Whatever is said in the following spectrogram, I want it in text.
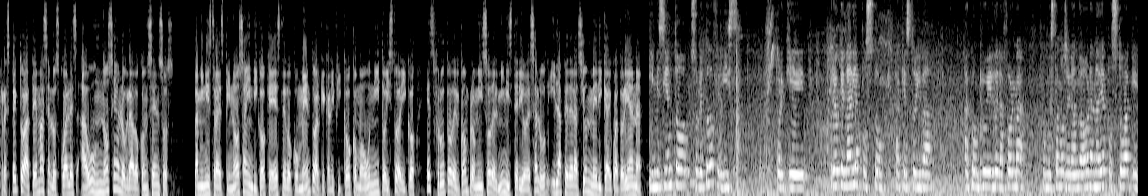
respecto a temas en los cuales aún no se han logrado consensos. La ministra Espinosa indicó que este documento, al que calificó como un hito histórico, es fruto del compromiso del Ministerio de Salud y la Federación Médica Ecuatoriana. Y me siento sobre todo feliz, porque creo que nadie apostó a que esto iba a concluir de la forma como estamos llegando ahora, nadie apostó a que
